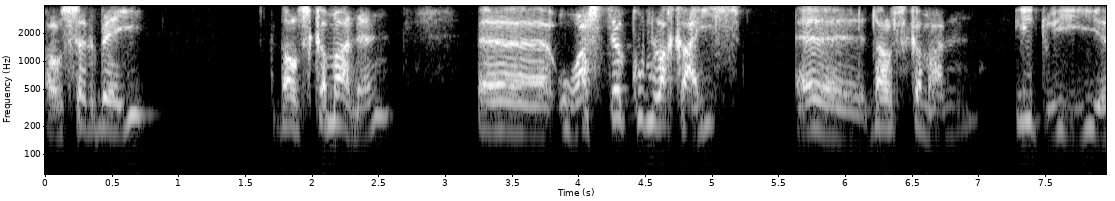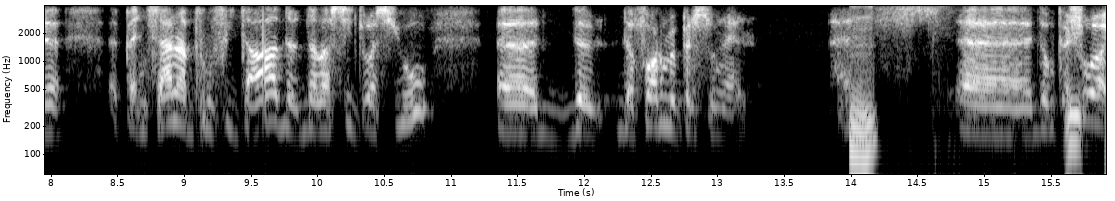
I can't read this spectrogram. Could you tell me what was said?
al servei dels que manen, eh, o hasta com lacais eh, dels que manen, i, i eh, pensant aprofitar de, de la situació eh, de, de forma personal. Eh? Mm. Eh, donc això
